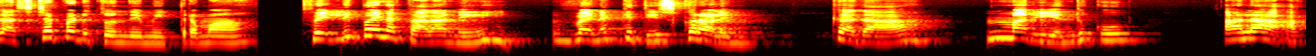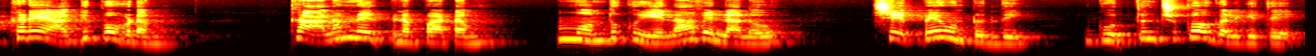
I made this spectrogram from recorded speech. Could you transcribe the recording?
కష్టపెడుతుంది మిత్రమా? వెళ్ళిపోయిన కాలాన్ని వెనక్కి తీసుకురాలేం కదా? మరి ఎందుకు? అలా అక్కడే ఆగిపోవడం కాలం నేర్పిన పాఠం ముందుకు ఎలా వెళ్ళాలో చెప్పే ఉంటుంది. గుర్తుంచుకోగలిగితే.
